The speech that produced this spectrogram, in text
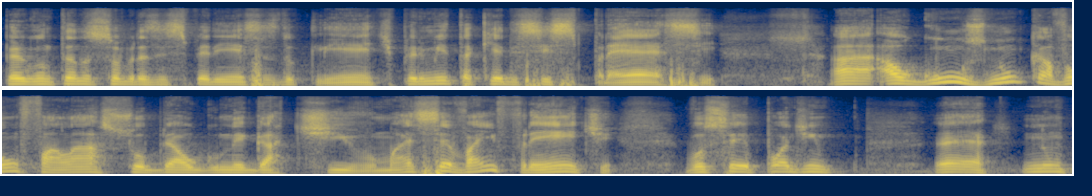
Perguntando sobre as experiências do cliente, permita que ele se expresse. Ah, alguns nunca vão falar sobre algo negativo, mas você vai em frente, você pode é, não,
